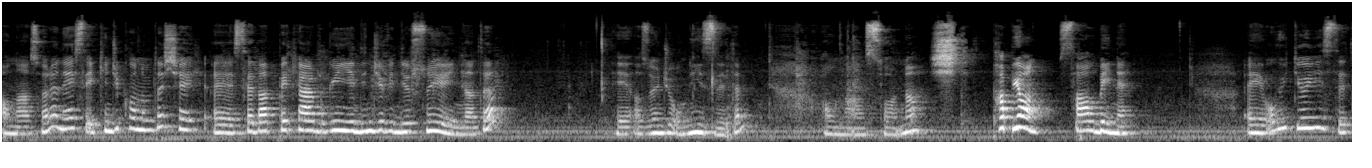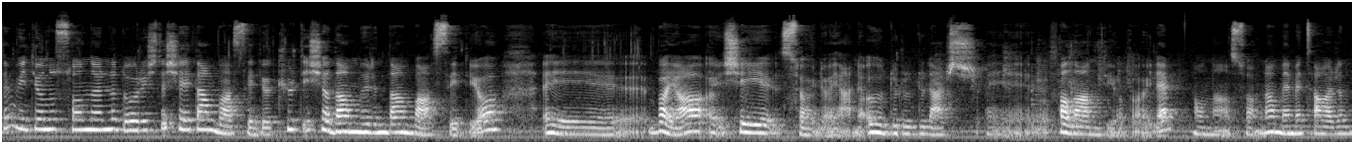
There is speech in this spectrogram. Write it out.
Ondan sonra neyse ikinci konumda şey e, Sedat Peker bugün 7. videosunu yayınladı. E, az önce onu izledim. Ondan sonra şşt papyon sal beni. E, o videoyu izledim. Videonun sonlarına doğru işte şeyden bahsediyor. Kürt iş adamlarından bahsediyor. E, bayağı şeyi söylüyor yani öldürüldüler e, falan diyor böyle. Ondan sonra Mehmet Ağar'ın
